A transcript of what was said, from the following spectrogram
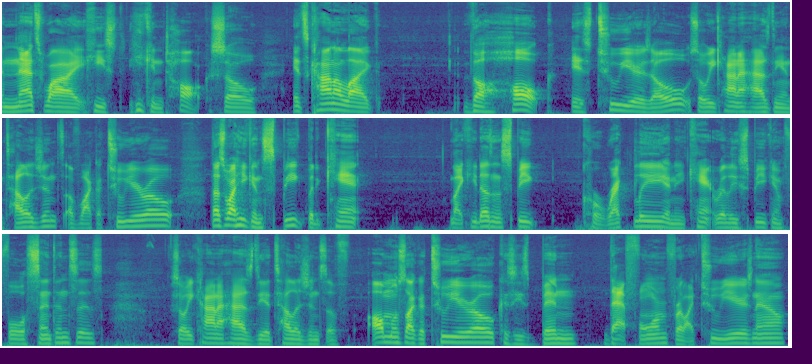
and that's why he's he can talk. So it's kind of like the Hulk is two years old, so he kind of has the intelligence of like a two year old. That's why he can speak, but he can't like he doesn't speak correctly, and he can't really speak in full sentences. So he kind of has the intelligence of almost like a two year old because he's been that form for like two years now.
